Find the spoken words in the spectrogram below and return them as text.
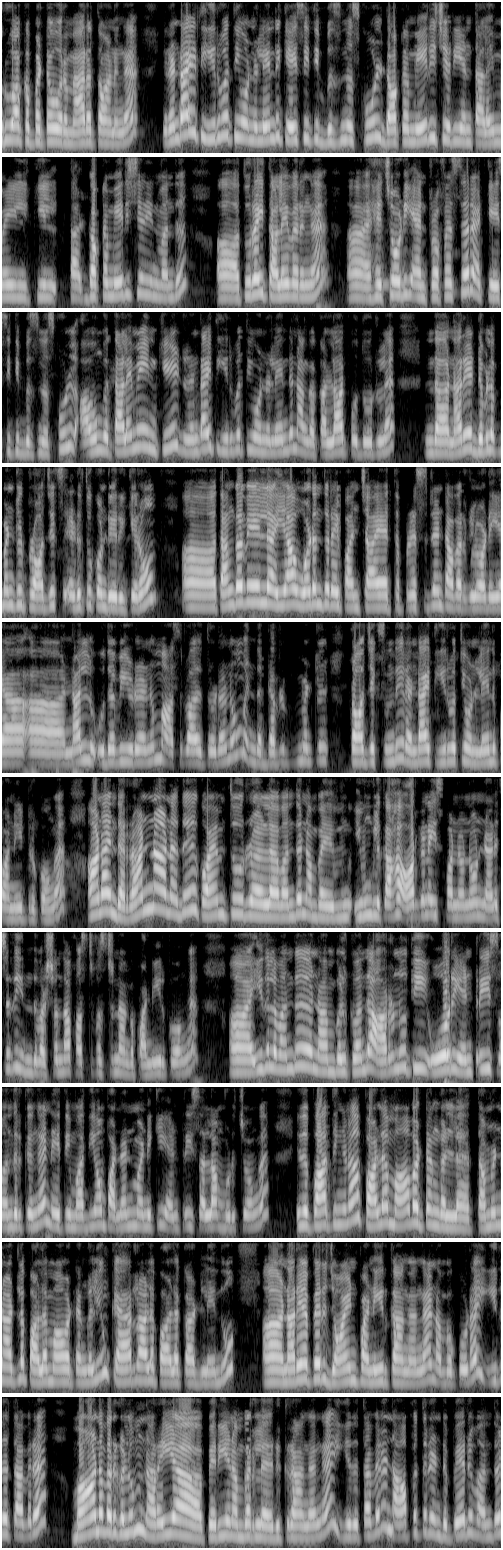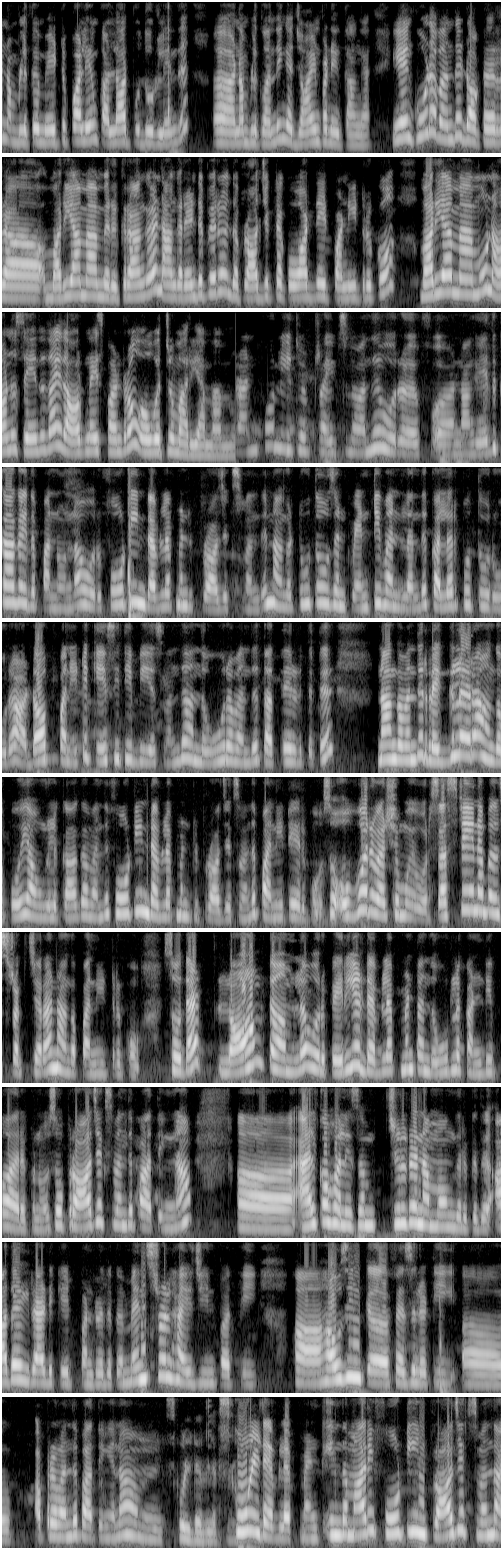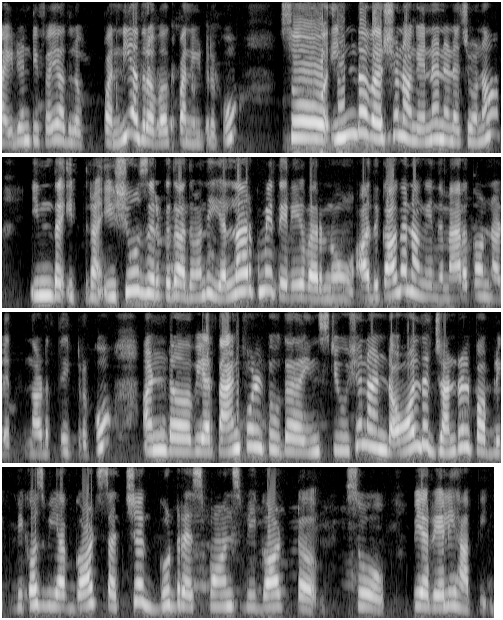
உருவாக்கப்பட்ட ஒரு மேரத்தானுங்க ரெண்டாயிரத்தி இருபத்தி ஒன்னுலேருந்து KCT business school doctor Mary Cherian தலைமையில் கீழ் டாக்டர் மேரிச்செரியன் வந்து துறை தலைவருங்க. HOD and professor at KCT business school அவங்க தலைமையின் கீழ் ரெண்டாயிரத்தி இருபத்தி ஒன்றுலேருந்து நாங்கள் கல்லார்புதூரில் இந்த நிறைய டெவலப்மெண்டல் ப்ராஜெக்ட்ஸ் எடுத்துக்கொண்டு இருக்கிறோம் தங்கவேல் ஐயா ஓடந்துறை பஞ்சாயத்து பிரசிடென்ட் அவர்களுடைய நல் உதவியுடனும் ஆசீர்வாதத்துடனும் இந்த டெவலப்மெண்டல் ப்ராஜெக்ட்ஸ் வந்து ரெண்டாயிரத்தி இருபத்தி ஒன்னுலேருந்து பண்ணிட்டு இருக்கோங்க ஆனால் இந்த ரன் ஆனது கோயம்புத்தூரில் வந்து நம்ம இவங்க- இவங்களுக்காக ஆர்கனைஸ் பண்ணணும்னு நினச்சது இந்த வருஷம் தான் ஃபர்ஸ்ட் ஃபர்ஸ்ட் நாங்கள் பண்ணியிருக்கோங்க. இதில் வந்து நம்மளுக்கு வந்து அறுநூத்தி ஓரு என்ட்ரிஸ் வந்திருக்குங்க. நேற்று மதியம் பன்னெண்டு மணிக்கு என்ட்ரிஸ் எல்லாம் முடிச்சோங்க. இது பார்த்தீங்கன்னா பல மாவட்டங்களில் தமிழ்நாட்டில் பல மாவட்டங்களையும் கேரளாவில் பாலக்காட்லேருந்தும் நிறைய பேர் ஜாயின் பண்ணியிருக்காங்கங்க. நம்ம கூட இதை தவிர மாணவர்களும் நிறைய பெரிய நம்பர்ல இருக்கிறாங்கங்க. இதை தவிர நாற்பத்தி ரெண்டு பேர் வந்து நம்மளுக்கு மேட்டுப்பாளையம் கல்லார்புதூர்லேருந்து நம்மளுக்கு வந்து இங்கே ஜாயின் பண்ணியிருக்காங்க. என் கூட வந்து டாக்டர் மரியா மேம் இருக்கிறாங்க. நாங்கள் ரெண்டு பேரும் இந்த ப்ராஜெக்டை கோஆர்டினேட் பண்ணிட்டு இருக்கோம் மரியா மேமும் நானும் சேர்ந்து தான் இதை ஆர்கனைஸ் பண்ணுறோம் over to Maria ma'am run for native ட்ரைப்ஸில் வந்து ஒரு நாங்கள் எதுக்காக இது பண்ணோம்னா ஒரு ஃபோர்டீன் டெவலப்மெண்ட் ப்ராஜெக்ட்ஸ் வந்து நாங்கள் டூ தௌசண்ட் டுவெண்ட்டி ஒன்லேருந்து கல்லர்புத்தூர் ஊரை அடாப்ட் பண்ணிட்டு கேசிடிபிஎஸ் வந்து அந்த ஊரை வந்து தத்தெடுத்துட்டு நாங்க வந்து ரெகுலரா அங்க போய் அவங்களுக்காக வந்து ஃபோர்டீன் டெவலப்மெண்ட் ப்ராஜெக்ட்ஸ் வந்து பண்ணிட்டே இருக்கோம் ஸோ ஒவ்வொரு வருஷமும் ஒரு சஸ்டைனபிள் ஸ்ட்ரக்சரா நாங்க பண்ணிட்டு இருக்கோம். ஸோ தட் லாங் டேர்ம்ல ஒரு பெரிய டெவலப்மெண்ட் அந்த ஊர்ல கண்டிப்பா இருக்கணும். ஸோ ப்ராஜெக்ட்ஸ் வந்து பாத்தீங்கன்னா ஆல்கஹாலிசம் சில்ட்ரன் அமௌங் இருக்குது. அதை இராடிகேட் பண்றதுக்கு மென்ஸ்ட்ரல் ஹைஜீன் பத்தி ஹவுசிங் ஃபெசிலிட்டி அப்புறம் வந்து பாத்தீங்கன்னா ஸ்கூல் டெவலப் ஸ்கூல் டெவலப்மெண்ட் இந்த மாதிரி ஃபோர்டீன் ப்ராஜெக்ட்ஸ் வந்து ஐடென்டிஃபை அதில் பண்ணி அதில் ஒர்க் பண்ணிட்டு இருக்கோம். ஸோ இந்த வருஷம் நாங்கள் என்ன நினைச்சோம்னா இந்த இத்தனை இஷ்யூஸ் இருக்குது அது வந்து எல்லாருக்குமே தெரிய வரணும். அதுக்காக நாங்கள் இந்த மேரத்தான் நட நடத்திட்டு இருக்கோம் and we are thankful to the institution and all the general public because we have got such a good response we got so we are really happy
